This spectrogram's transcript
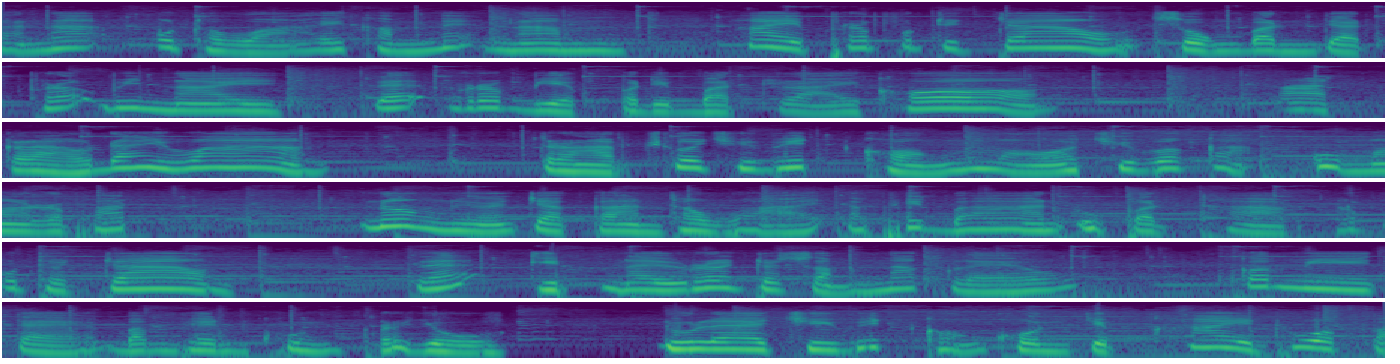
ฐานะผู้ถวายคำแนะนำให้พระพุทธเจ้าทรงบัญญัติพระวินัยและระเบียบปฏิบัติหลายข้อ อาจกล่าวได้ว่า ตราบช่วยชีวิตของหมอชีวกะกุมารพัฒ นอกเหนือจากการถวายอภิบาล อุปัฏฐากพระพุทธเจ้า และกิจในราชสำนักแล้ว ก็มีแต่บำเพ็ญคุณประโยชน์ ดูแลชีวิตของคนเจ็บไข้ทั่วไป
